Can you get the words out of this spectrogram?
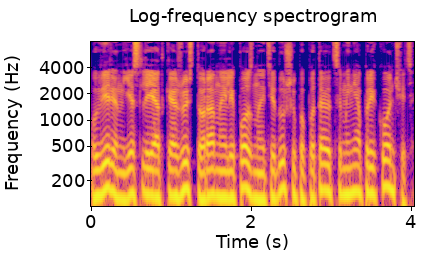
Уверен, если я откажусь, то рано или поздно эти души попытаются меня прикончить,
